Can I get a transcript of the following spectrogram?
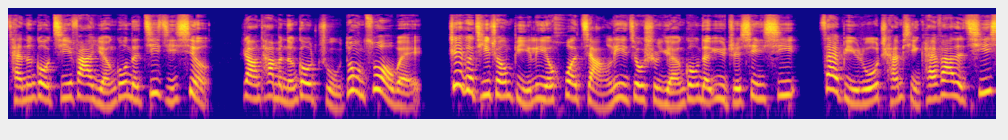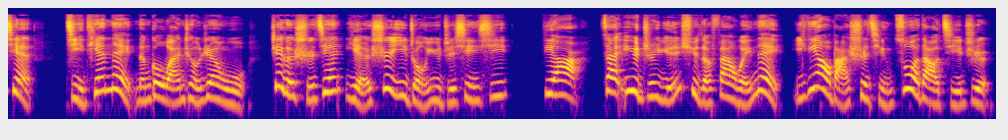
才能够激发员工的积极性，让他们能够主动作为？这个提成比例或奖励就是员工的阈值信息。再比如产品开发的期限，几天内能够完成任务，这个时间也是一种阈值信息。第二。在阈值允许的范围内，一定要把事情做到极致。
